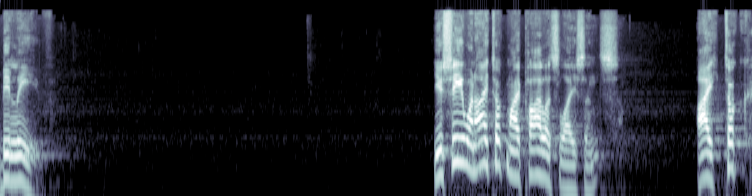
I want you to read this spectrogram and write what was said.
Believe. You see, when I took my pilot's license, I took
